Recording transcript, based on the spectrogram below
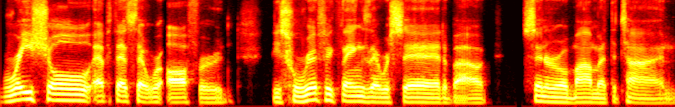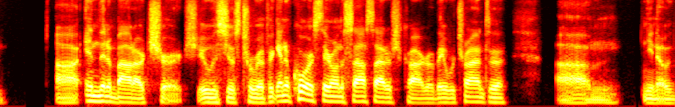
racial epithets that were offered, these horrific things that were said about Senator Obama at the time, uh, and then about our church. It was just terrific. And of course, they're on the south side of Chicago. They were trying to um, you know,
